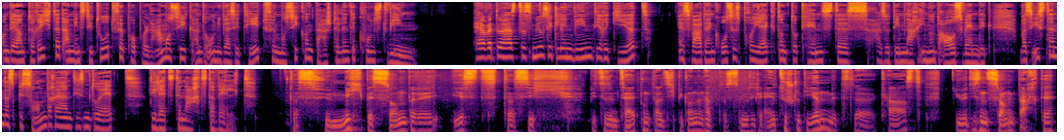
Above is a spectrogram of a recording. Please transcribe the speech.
und er unterrichtet am Institut für Popularmusik an der Universität für Musik und Darstellende Kunst Wien. Herbert, du hast das Musical in Wien dirigiert es war dein großes Projekt und du kennst es also demnach in- und auswendig. Was ist denn das Besondere an diesem Duett Die letzte Nacht der Welt? Das für mich Besondere ist, dass ich bis zu dem Zeitpunkt, als ich begonnen habe, das Musical einzustudieren mit äh, Cast, über diesen Song dachte,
